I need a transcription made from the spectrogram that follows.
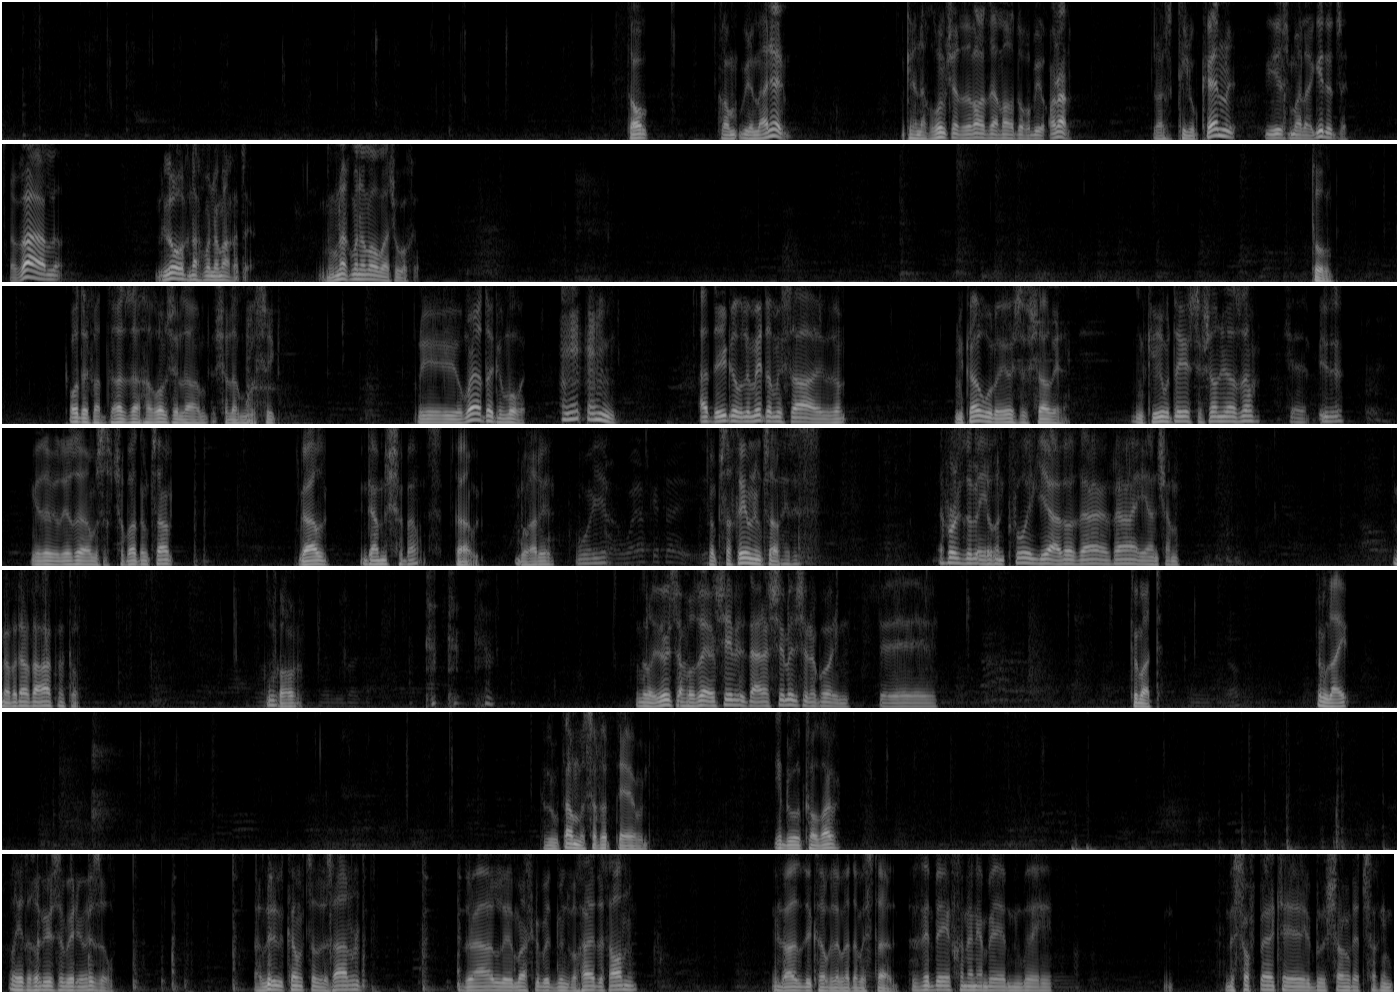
טוב, זה מעניין. כי אנחנו רואים שהדבר הזה אמר אותו רבי יוחנן. אז כאילו כן, יש מה להגיד את זה. אבל לא רב נחמן אמר את זה. רב נחמן אמר משהו אחר. טוב. עוד אחד, נראה זה האחרון של ה- של המוסיק. אומרת הגמורת. עד איגר למד המסע, נקראו לו יוסף שריה. מכירים את היוסף שריה הזה? כן. איזה איזה המסכת שבת נמצא? גל? גם בשבת. גל. נראה לי. הוא היה... בפסחים נמצא. איפה זה הגיע, לא, זה היה- זה העניין שם. בעבודה זרק אותו. טוב. לא, יוסף השמן, זה על השמן של הגויים. אה, כמעט. אולי. זה אותם מסכת אה, עדות כמובן. ראית רבי יוסף בן יועזר. קם צד אחד, ועל מה שבית בן וחי אחד, ואז נקרב לבית המסתד. זה בחנניה ב... ב- בסוף פרק אה, בשער בפסחים.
